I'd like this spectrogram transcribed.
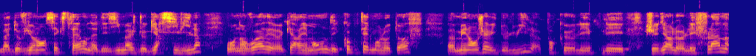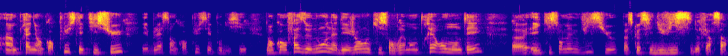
bah, de violence extrême, on a des images de guerre civile, où on envoie carrément des cocktails Molotov mélangés avec de l'huile pour que les flammes imprègnent encore plus les tissus et blessent encore plus les policiers. Donc en face de nous, on a des gens qui sont vraiment très remontés et qui sont même vicieux, parce que c'est du vice de faire ça.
